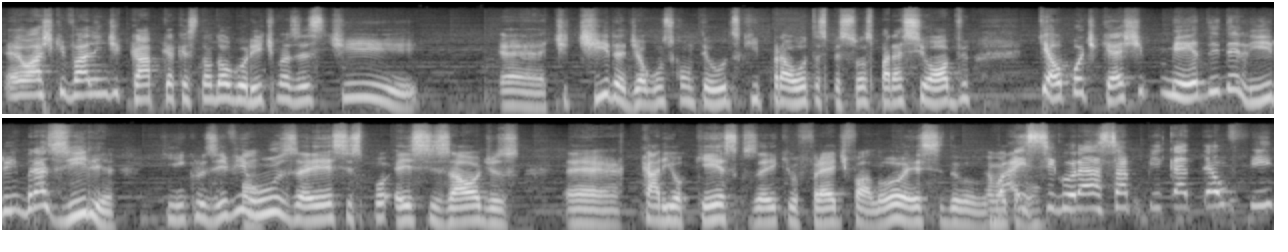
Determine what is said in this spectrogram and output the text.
eu acho que vale indicar, porque a questão do algoritmo às vezes te, é, te tira de alguns conteúdos que para outras pessoas parece óbvio, que é o podcast Medo e Delírio em Brasília, que inclusive usa esses, esses áudios é, carioquescos aí que o Fred falou, esse do É vai bom. segurar essa pica até o fim.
